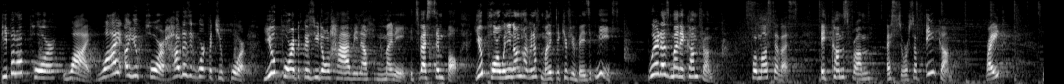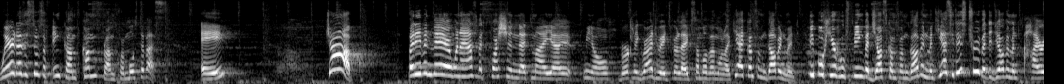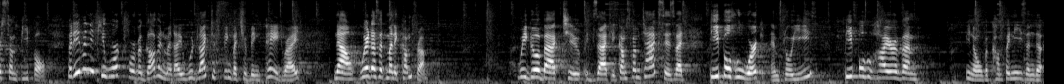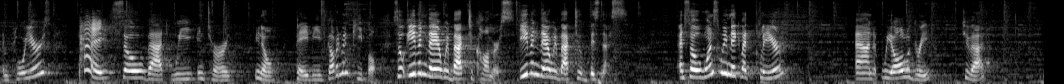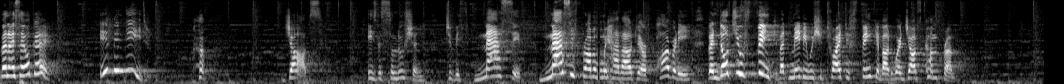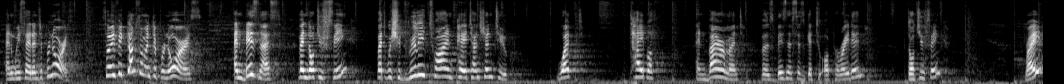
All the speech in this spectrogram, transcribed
People are poor. Why? Why are you poor? How does it work that you're poor? You're poor because you don't have enough money. It's that simple. You're poor when you don't have enough money to take care of your basic needs. Where does money come from? For most of us, it comes from a source of income, right? Where does a source of income come from for most of us? A. But even there, when I asked that question at my, uh, you know, Berkeley graduates, were like, some of them are like, yeah, I come from government. People here who think that jobs come from government, yes, it is true that the government hires some people. But even if you work for the government, I would like to think that you're being paid, right? Now, where does that money come from? We go back to, exactly, comes from taxes, that people who work, employees, people who hire them, you know, the companies and the employers, pay so that we, in turn, you know, pay these government people. So even there, we're back to commerce. Even there, we're back to business. And so once we make that clear, and we all agree to that, then I say, okay, if indeed jobs is the solution to this massive, massive problem we have out there of poverty, then don't you think that maybe we should try to think about where jobs come from? And we said entrepreneurs. So if it comes from entrepreneurs and business, then don't you think that we should really try and pay attention to what type of environment those businesses get to operate in? Don't you think? Right?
